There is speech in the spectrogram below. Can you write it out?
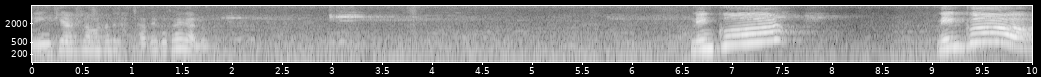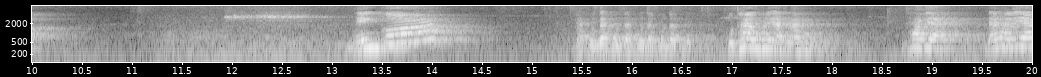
নিঙ্কি আসলে আমার সাথে সাথে কোথায় গেল? নিঙ্কু! নিঙ্কু! নিঙ্কু দেখো দেখো দেখো দেখো দেখো। কোথায় উঠে গেছে দেখো? দেখা দেখা দিয়া।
